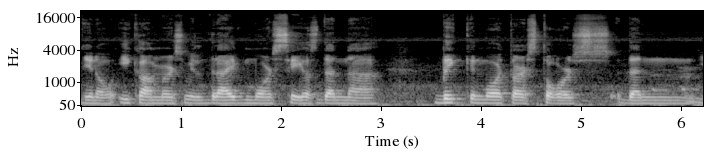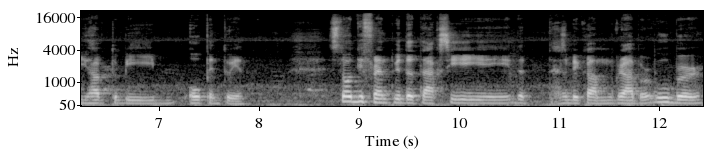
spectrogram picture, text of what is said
you know e-commerce will drive more sales than uh, brick and mortar stores then you have to be open to it. It's no different with the taxi that has become Grab or Uber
